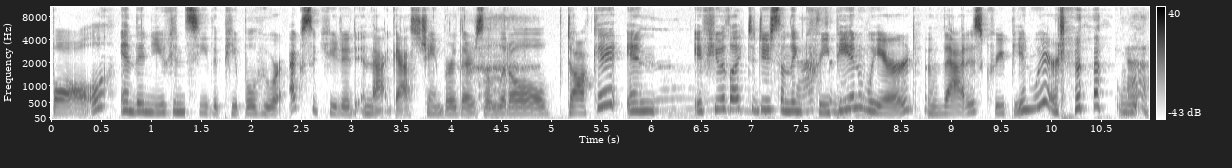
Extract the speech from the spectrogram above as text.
ball. And then you can see the people who were executed in that gas chamber. There's a little docket and if you would like to do something creepy and weird, that is creepy and weird. yeah.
